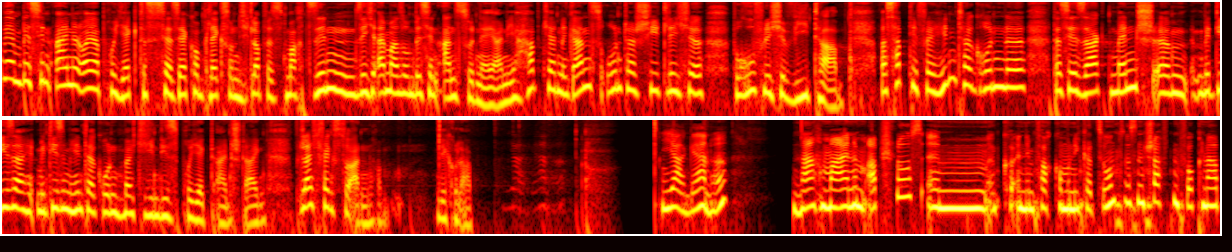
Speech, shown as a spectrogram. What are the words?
wir ein bisschen ein in euer Projekt. Das ist ja sehr komplex und ich glaube, es macht Sinn, sich einmal so ein bisschen anzunähern. Ihr habt ja eine ganz unterschiedliche berufliche Vita. Was habt ihr für Hintergründe, dass ihr sagt, Mensch, ähm, mit, dieser, mit diesem Hintergrund möchte ich in dieses Projekt einsteigen? Vielleicht fängst du an, Nicola. Ja, gerne. Ja, gerne. Nach meinem Abschluss im, in dem Fach Kommunikationswissenschaften vor knapp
